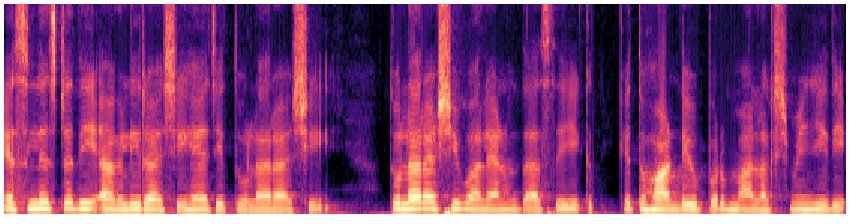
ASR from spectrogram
ਇਸ ਲਿਸਟ ਦੀ ਅਗਲੀ ਰਾਸ਼ੀ ਹੈ ਜੀ ਤੁਲਾ ਰਾਸ਼ੀ। ਤੁਲਾ ਰਾਸ਼ੀ ਵਾਲਿਆਂ ਨੂੰ ਦੱਸ ਦਈਏ ਕਿ- ਕਿ ਤੁਹਾਡੇ ਉੱਪਰ ਮਾਂ ਲక్ష్ਮੀ ਜੀ ਦੀ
